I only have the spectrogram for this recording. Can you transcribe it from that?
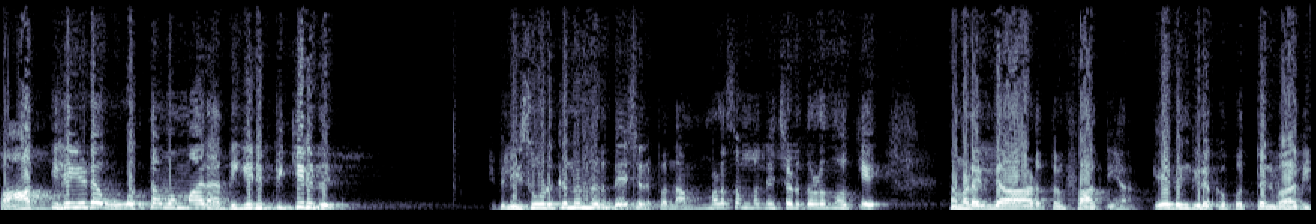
ഫാത്തിഹയുടെ ഓത്തവന്മാർ അധികരിപ്പിക്കരുത്. ഇബ്ലീസ് കൊടുക്കുന്ന നിർദ്ദേശം ഇപ്പൊ നമ്മളെ സംബന്ധിച്ചിടത്തോളം നോക്കിയേ നമ്മുടെ എല്ലായിടത്തും ഫാത്തിഹ. ഏതെങ്കിലുമൊക്കെ പുത്തൻവാദി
